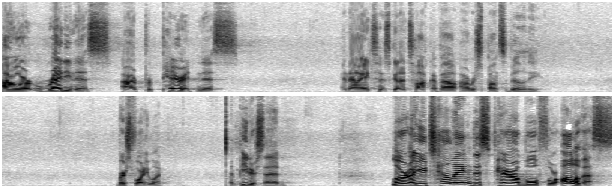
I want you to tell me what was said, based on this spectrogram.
our readiness, our preparedness, and now he's going to talk about our responsibility. Verse 41. And Peter said, Lord, are you telling this parable for all of us?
